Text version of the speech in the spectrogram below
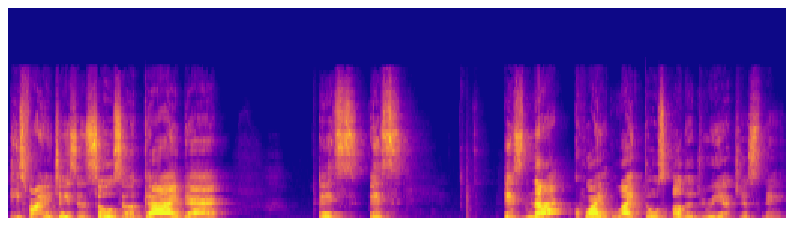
he's fighting Jason Sosa, a guy that it's it's it's not quite like those other three I just named.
